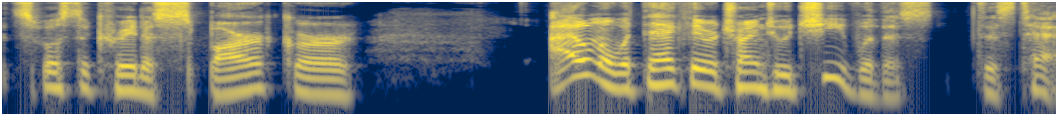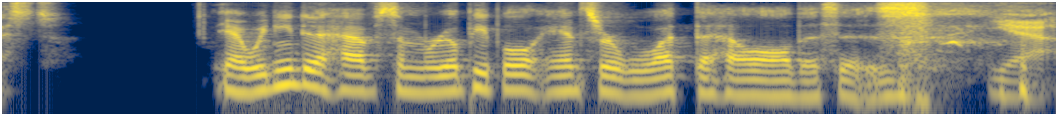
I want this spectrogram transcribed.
it's supposed to create a spark, or I don't know what the heck they were trying to achieve with this this test. yeah, we need to have some real people answer what the hell all this is. yeah,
